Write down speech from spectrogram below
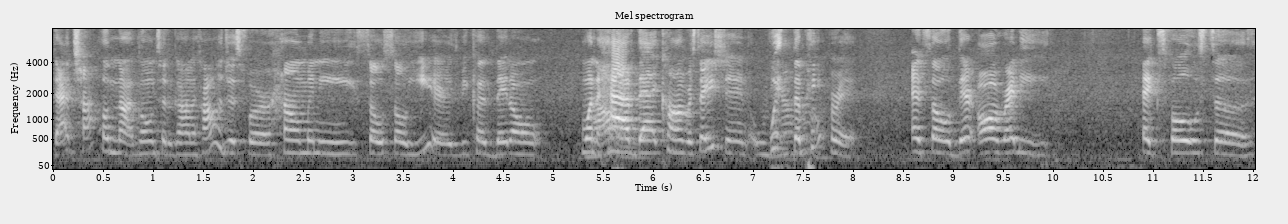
that child not going to the gynecologist for how many so so years because they don't want to No. have that conversation with the parent. And so they're already exposed to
